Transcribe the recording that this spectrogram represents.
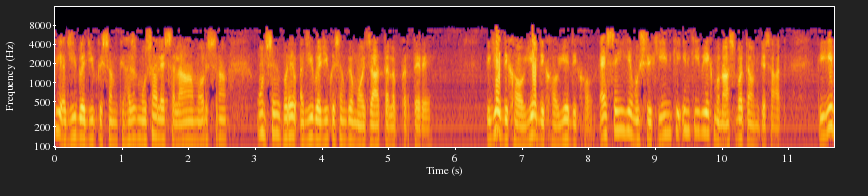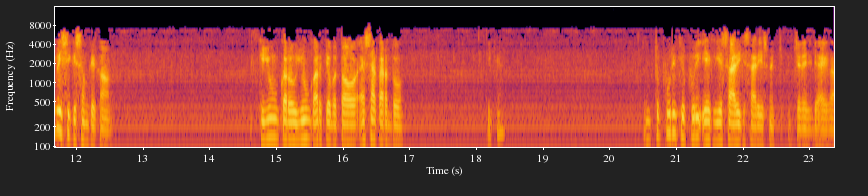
بھی عجیب عجیب قسم کے، حضرت موسا علیہ السلام اور اس طرح، ان سے بھی بڑے عجیب عجیب قسم کے معجزات طلب کرتے رہے۔ کہ یہ دکھاؤ یہ دکھاؤ یہ دکھاؤ۔ ایسے ہی یہ مشرقین کی، ان کی بھی ایک مناسبت ہے ان کے ساتھ، کہ یہ بھی اسی قسم کے کام۔ کہ یوں کرو، یوں کر کے بتاؤ، ایسا کر دو۔ ٹھیک ہے؟ تو پوری کی پوری ایک یہ ساری کی ساری اس میں چلے جائے گا۔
